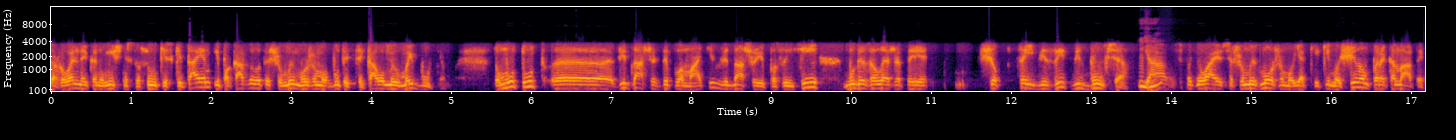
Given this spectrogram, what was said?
торговельно-економічні стосунки з Китаєм і показувати, що ми можемо бути цікавими в майбутньому. Тому тут е, від наших дипломатів, від нашої позиції буде залежати щоб цей візит відбувся. Uh-huh. Я сподіваюся, що ми зможемо як якимось чином переконати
